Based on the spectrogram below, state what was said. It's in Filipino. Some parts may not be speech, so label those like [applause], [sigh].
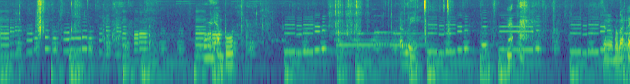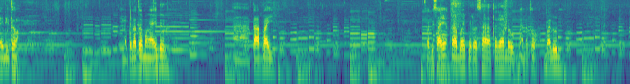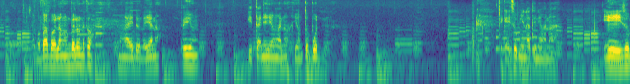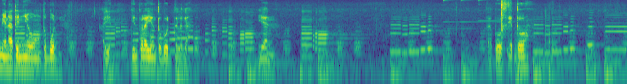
Uy, amput. Agoy. Na. So, baba tayo dito. Ano pala to mga idol? Ah, tabay. Sa Bisaya tabay pero sa Tagalog ano to? Balon. So, mababaw lang ang balon na to mga idol. Ayan oh. Ito yung kita niyo yung ano, yung tubod. Teka, i-zoom in natin yung ano. I-zoom in natin yung tubod. Ayun. Yun pala yung tubod talaga. Yan. Tapos ito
